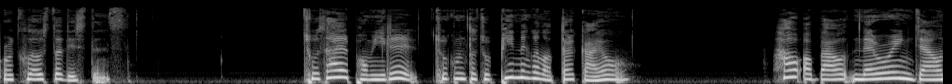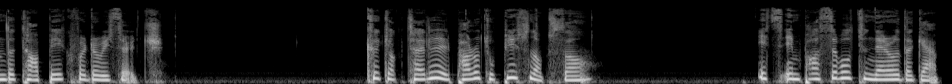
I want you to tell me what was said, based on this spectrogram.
or close the distance. 조사할 범위를 조금 더 좁히는 건 어떨까요? How about narrowing down the topic for the research? 그 격차를 바로 좁힐 순 없어. It's impossible to narrow the gap.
